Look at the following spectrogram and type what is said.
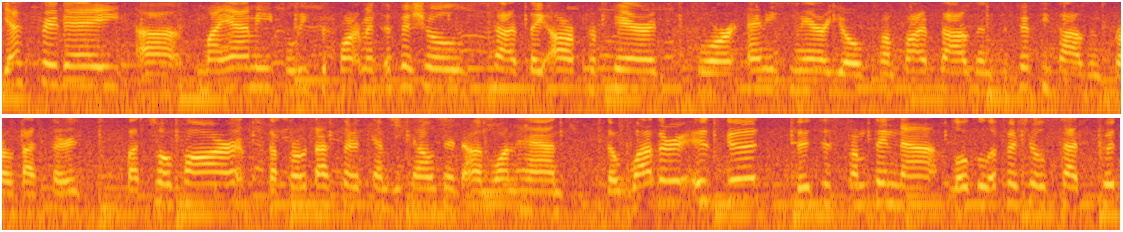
Yesterday, uh, Miami Police Department officials said they are prepared for any scenario from 5,000 to 50,000 protesters. But so far, the protesters can be counted on one hand. The weather is good. This is something that local officials said could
